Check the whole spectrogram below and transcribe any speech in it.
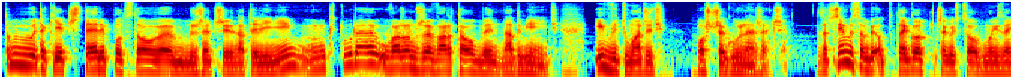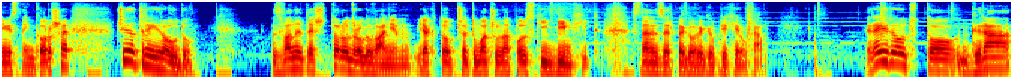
To by były takie cztery podstawowe rzeczy na tej linii, mm, które uważam, że warto by nadmienić i wytłumaczyć poszczególne rzeczy. Zaczniemy sobie od tego czegoś, co moim zdaniem jest najgorsze, czyli od railroadu zwany też torodrogowaniem, jak to przetłumaczył na polski Beamhit, znany z RPGowego piekiełka. Railroad to gra,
